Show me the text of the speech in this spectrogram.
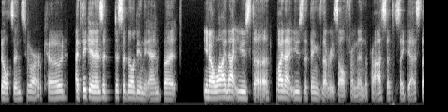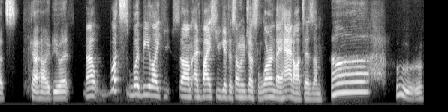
built into our code, I think it is a disability in the end. But you know, why not use the why not use the things that result from in the process? I guess that's kind of how I view it. Now, what's would be like some advice you give to someone who just learned they had autism? Uh, ooh,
